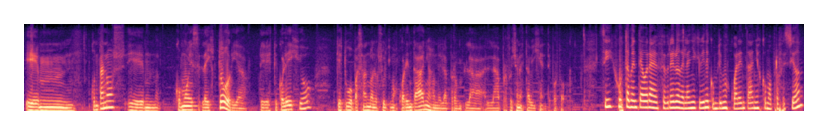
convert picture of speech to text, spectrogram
Em, contanos em, cómo es la historia de este colegio, qué estuvo pasando en los últimos 40 años, donde la, la profesión está vigente, por favor. Sí, justamente ahora en febrero del año que viene cumplimos 40 años como profesión.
